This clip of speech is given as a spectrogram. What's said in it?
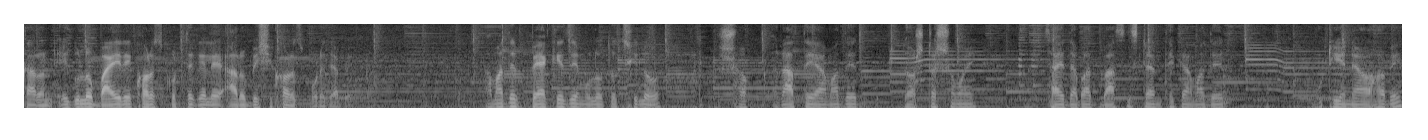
কারণ এগুলো বাইরে খরচ করতে গেলে আরও বেশি খরচ পড়ে যাবে। আমাদের প্যাকেজে মূলত ছিল সক, রাতে আমাদের দশটার সময় সায়দাবাদ বাস স্ট্যান্ড থেকে আমাদের উঠিয়ে নেওয়া হবে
